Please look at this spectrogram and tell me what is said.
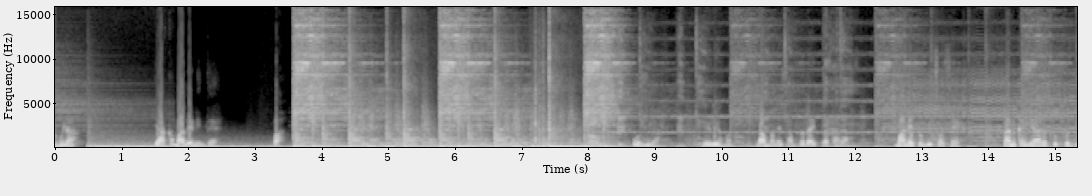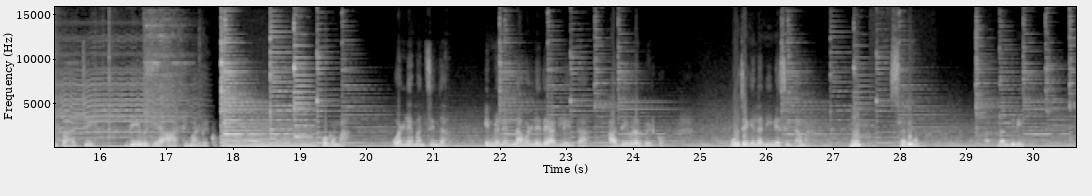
ಊರ್ಮಿಳ? ಯಾಕಮ್ಮ ಅಲ್ಲೇ ನಿಂತೆ? ಬಾ. ಊರ್ಮಿಳ, ಹೇಳಿ ಅಮ್ಮ. ನಮ್ಮ ಮನೆ ಸಂಪ್ರದಾಯದ ಪ್ರಕಾರ ಮನೆ ತುಂಬಿದ ಸೊಸೆ ತನ್ನ ಕೈಯಾರ ತುಪ್ಪದ ದೀಪ ಹಚ್ಚಿ ದೇವ್ರಿಗೆ ಆರತಿ ಮಾಡಬೇಕು. ಹೋಗಮ್ಮ, ಒಳ್ಳೆ ಮನಸ್ಸಿಂದ ಇನ್ಮೇಲೆಲ್ಲ ಒಳ್ಳೇದೇ ಆಗಲಿ ಅಂತ ಆ ದೇವರಲ್ಲಿ ಬೇಡ್ಕೊ. ಪೂಜೆಗೆಲ್ಲ ನೀನೇ ಸಿದ್ಧ ಮಾಡು. ಹ್ಞೂ ಸರಿ ಅಮ್ಮ. ನಂದಿನಿ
